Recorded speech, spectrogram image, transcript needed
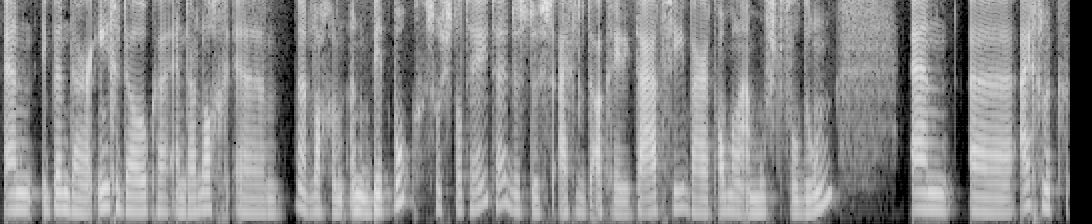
En ik ben daar ingedoken en daar lag, uh, nou, lag een, een bidboek, zoals dat heet. Hè? Dus, dus eigenlijk de accreditatie waar het allemaal aan moest voldoen. En uh, eigenlijk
